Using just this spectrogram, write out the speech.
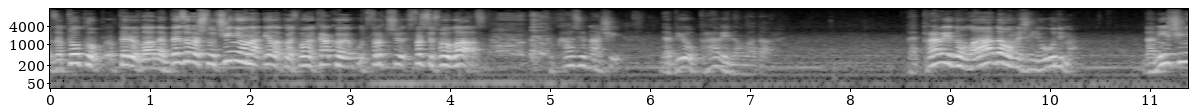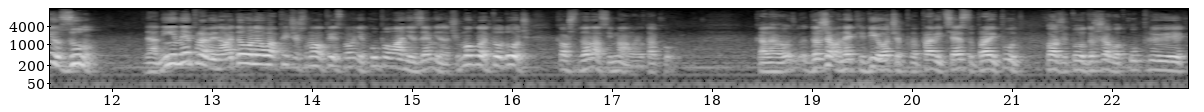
za toliko period vladanja, bez obzira što učinio ona djela koja je spomenuo, kako je utvrstio svoju vlast, to ukazuje, znači, da je bio pravedan vladar. Da je pravedno vladao među ljudima. Da nije činio zulum. Da nije nepravedno. Ajde, ona ova priča što malo prije spominje, kupovanje zemlje. Znači, moglo je to doći kao što danas imamo, je tako? Kada država neki dio hoće pravi cestu, pravi put, kaže to država otkupljuje,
